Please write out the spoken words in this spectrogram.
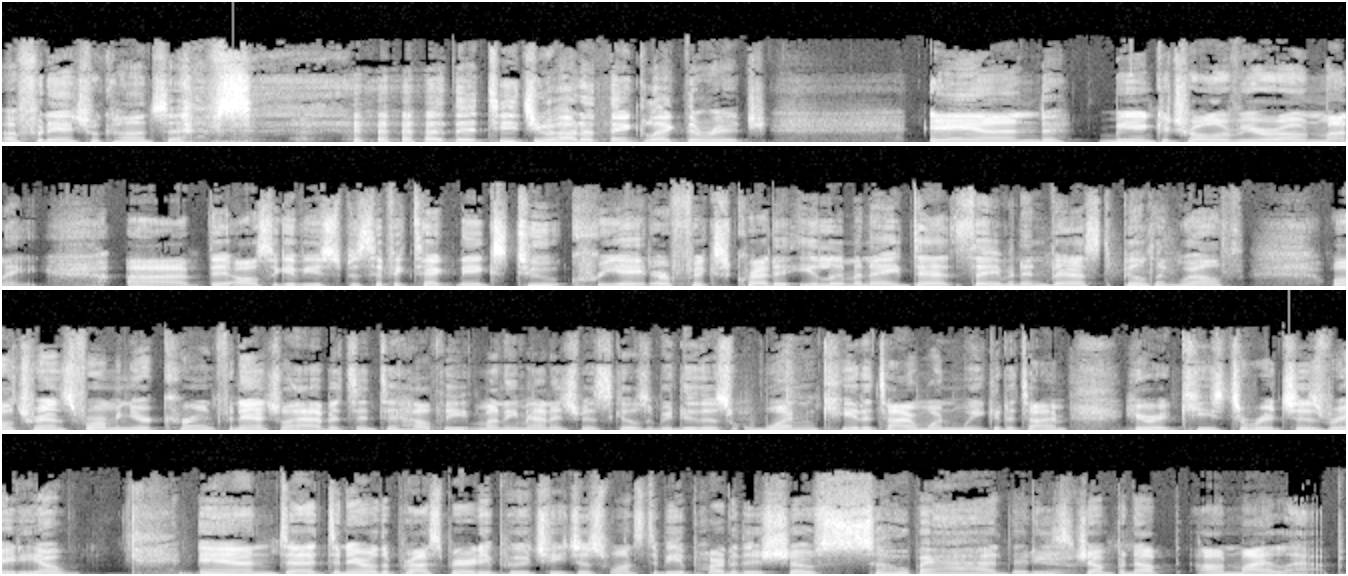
of financial concepts that teach you how to think like the rich and be in control of your own money. Uh, they also give you specific techniques to create or fix credit, eliminate debt, save and invest, building wealth while transforming your current financial habits into healthy money management skills. And we do this one key at a time, one week at a time here at Keys to Riches Radio. And uh, De Niro the Prosperity Poochie just wants to be a part of this show so bad that he's Yeah. jumping up on my lap.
